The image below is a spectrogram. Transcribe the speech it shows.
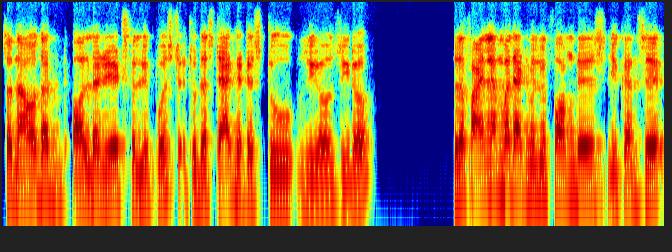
So now that all the digits will be pushed to the stack, that is 200. So the final number that will be formed is, you can say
